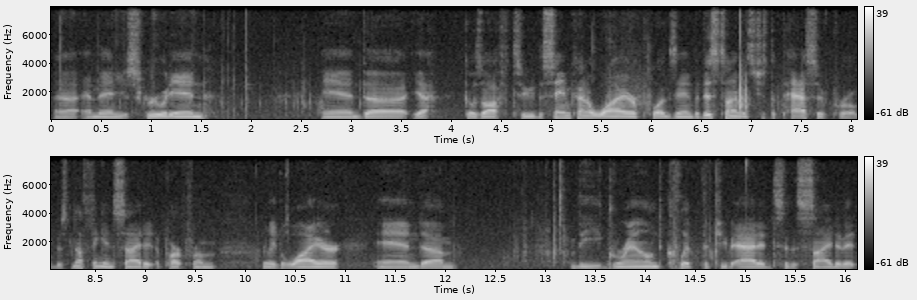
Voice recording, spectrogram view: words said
and then you screw it in and uh, yeah goes off to the same kind of wire plugs in but this time it's just a passive probe. There's nothing inside it apart from really the wire and um, the ground clip that you've added to the side of it.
